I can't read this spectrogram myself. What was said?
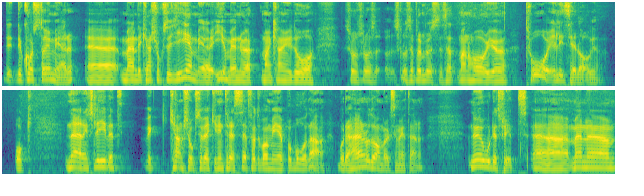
det, det, kostar ju mer, eh, men det kanske också ger mer i och med nu att man kan ju då slå, slå, slå sig för bröstet så att man har ju två elitserielag. Och näringslivet kanske också väcker intresse för att vara med på båda. Både här och damverksamheten. Nu är ordet fritt. Eh, men eh,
